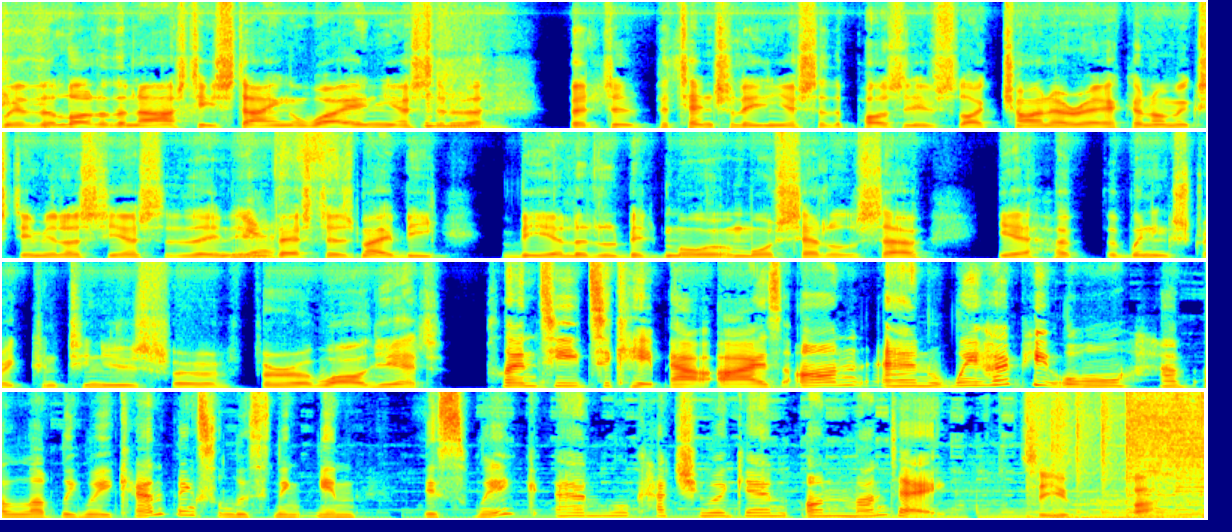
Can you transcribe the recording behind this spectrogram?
with a lot of the nasty staying away and you know, sort of a, but uh, potentially, you know, so the positives like China economic stimulus, you know, so the yes. investors may be, be a little bit more more settled. So, yeah, hope the winning streak continues for, for a while yet. Plenty to keep our eyes on, and we hope you all have a lovely weekend. Thanks for listening in this week, and we'll catch you again on Monday. See you. Bye.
